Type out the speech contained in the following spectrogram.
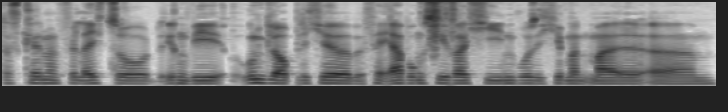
das kennt man vielleicht so irgendwie unglaubliche Vererbungshierarchien, wo sich jemand mal ähm,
